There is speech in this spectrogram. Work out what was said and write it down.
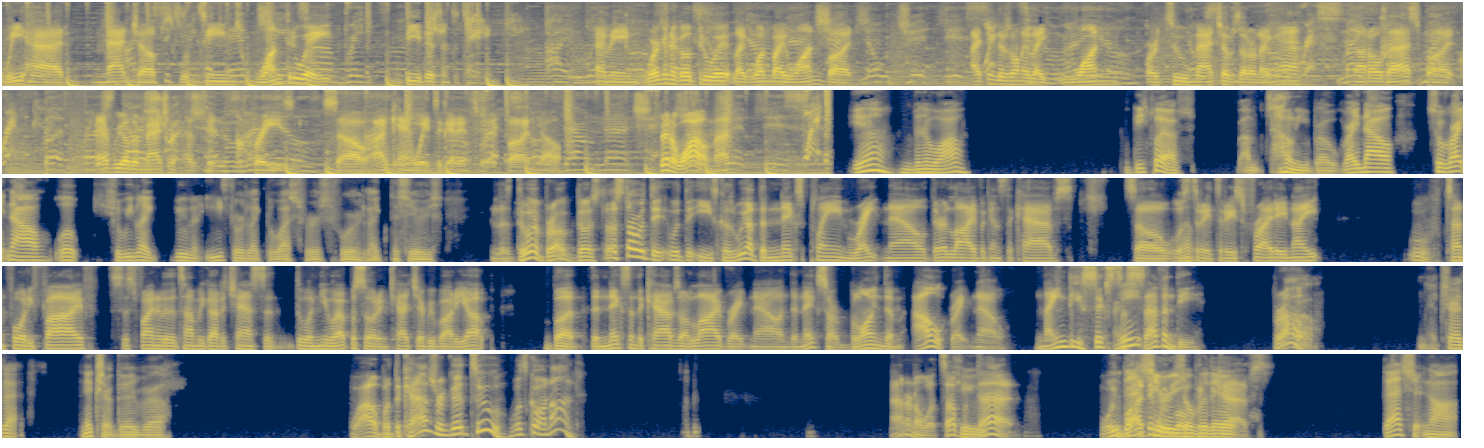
we had matchups with teams one through eight be this entertaining. I mean, we're gonna go through it like one by one, but I think there's only like one or two matchups that are like, eh, not all that, but every other matchup has been crazy. So I can't wait to get into it. But yo, it's been a while, man. Yeah, been a while. These playoffs, I'm telling you, bro. Right now, so right now, well, should we like do the East or like the West first for like the series? Let's do it, bro. Let's, let's start with the with the East because we got the Knicks playing right now. They're live against the Cavs. So what's Yep. today? Today's Friday night. Ooh, 1045. This is finally the time we got a chance to do a new episode and catch everybody up. But the Knicks and the Cavs are live right now, and the Knicks are blowing them out right now. 96 to 70. Bro. Bro. Knicks are that. Knicks are good, bro. Wow, but the Cavs are good too. What's going on? I don't know what's up Shoot. with that. We So bo- I that think we series over there- the Cavs. That's not.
